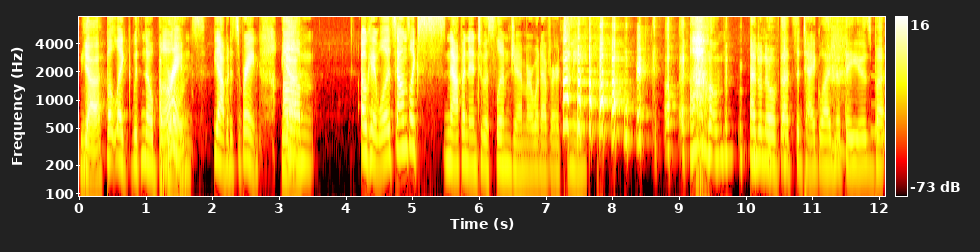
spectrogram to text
yeah. but like with no bones. Yeah, but it's a brain. Yeah. Um Okay, well it sounds like snapping into a slim jim or whatever to me. um I don't know if that's the tagline that they use, but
